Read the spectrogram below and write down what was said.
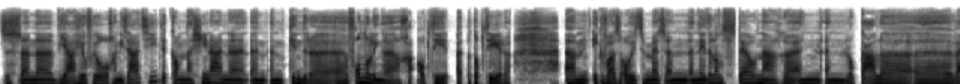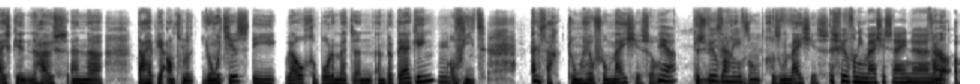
Dus uh, via heel veel organisaties, die komen naar China en, en, en kinderen, vondelingen gaan adopteren. Um, ik was ooit met een, een Nederlandse stel naar een, een lokale uh, wijskinderhuis. En uh, daar heb je een aantal jongetjes die wel geboren met een, een beperking Hm. mm. of iets. En dan zag ik toen heel veel meisjes. Zo. Ja, dus veel van die gezonde, gezonde meisjes. Dus veel van die meisjes zijn uh, Van naar de,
